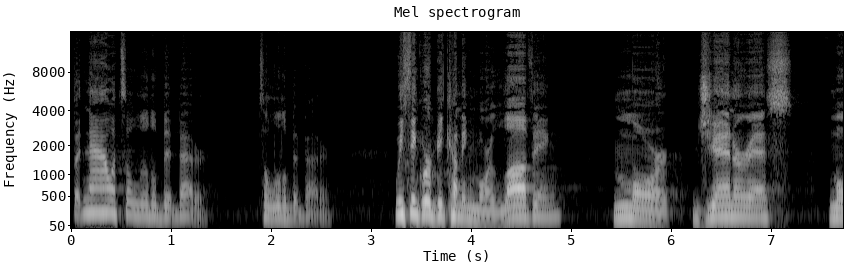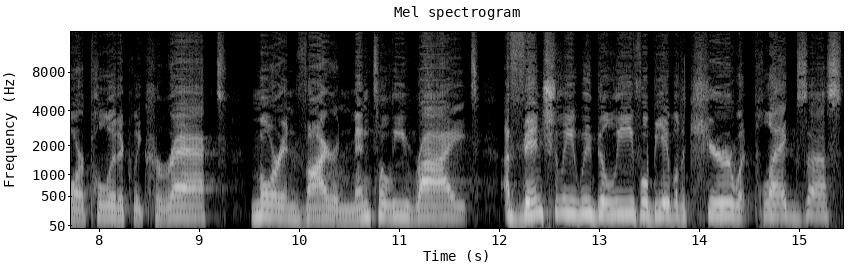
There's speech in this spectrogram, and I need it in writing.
But now it's a little bit better. It's a little bit better. We think we're becoming more loving, more generous, more politically correct, more environmentally right. Eventually, we believe we'll be able to cure what plagues us,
